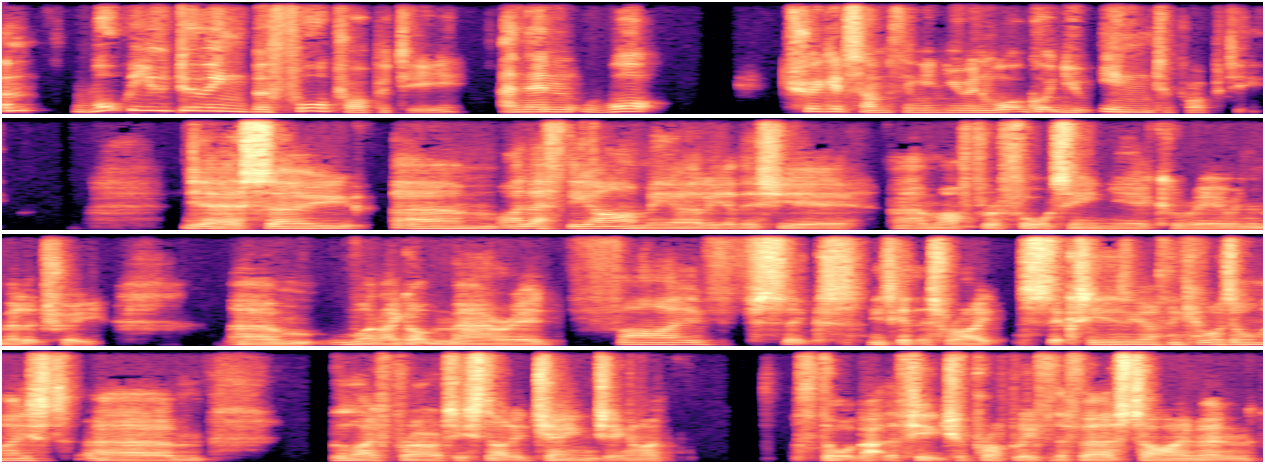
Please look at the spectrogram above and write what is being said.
um, what were you doing before property? And then what triggered something in you and what got you into property yeah, so um, I left the army earlier this year um, after a 14 year career in the military. Um, when I got married five, six—I need to get this right, six years ago, I think it was almost, um, life priorities started changing and I thought about the future properly for the first time and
